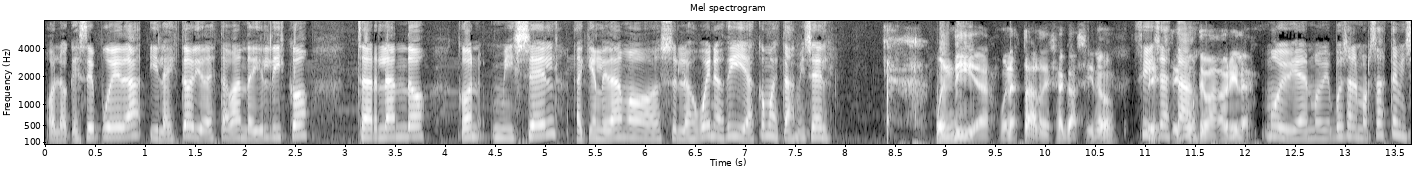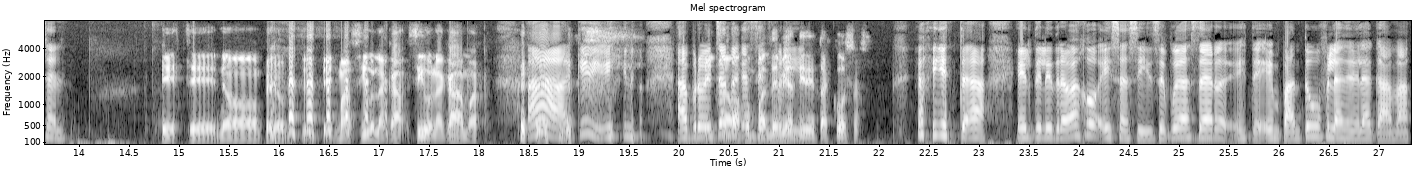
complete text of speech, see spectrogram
o lo que se pueda, y la historia de esta banda y el disco, charlando con Michelle, a quien le damos los buenos días. ¿Cómo estás, Michelle? Buen día, buenas tardes, ya casi, ¿no? Sí, ya este, está. ¿Cómo te va, Gabriela? Muy bien, muy bien. ¿Vos ya almorzaste, Michelle? Este, no, pero es más, sigo en la, sigo la cama. Ah, qué divino. Aprovechando el que hace pandemia tiene estas cosas. Ahí está. El teletrabajo es así, se puede hacer este, en pantuflas desde la cama.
